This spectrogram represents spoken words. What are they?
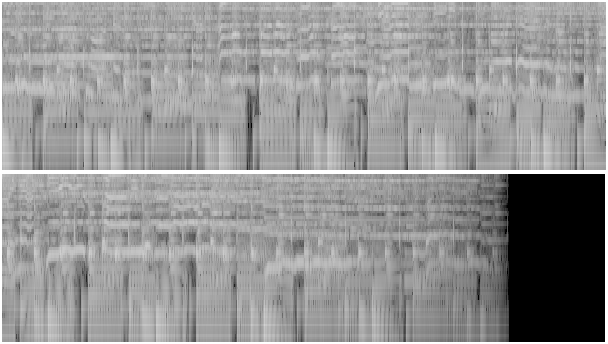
Ooh.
